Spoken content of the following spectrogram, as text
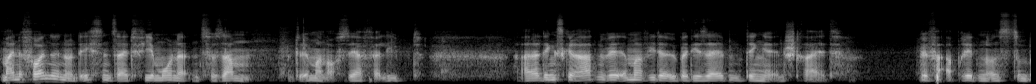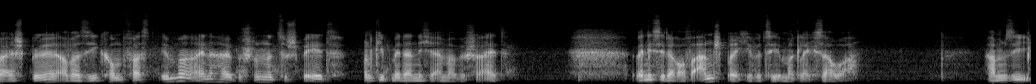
Meine Freundin und ich sind seit vier Monaten zusammen und immer noch sehr verliebt. Allerdings geraten wir immer wieder über dieselben Dinge in Streit. Wir verabreden uns zum Beispiel, aber sie kommt fast immer eine halbe Stunde zu spät und gibt mir dann nicht einmal Bescheid. Wenn ich sie darauf anspreche, wird sie immer gleich sauer. Haben Sie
